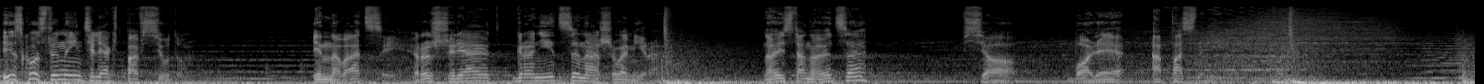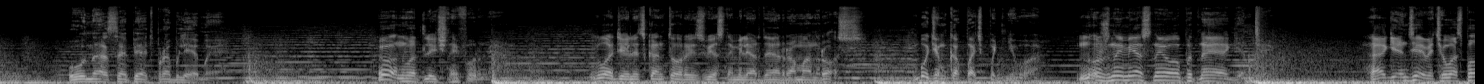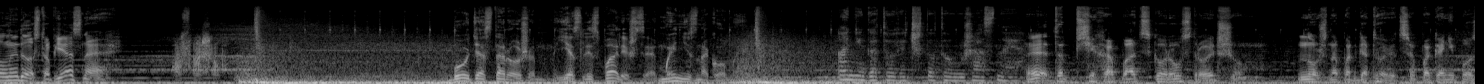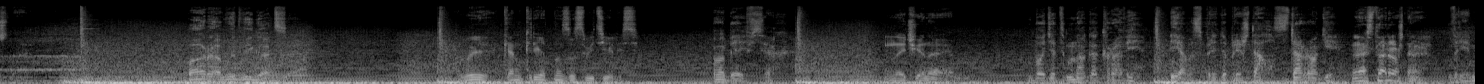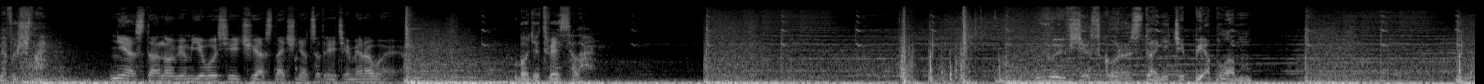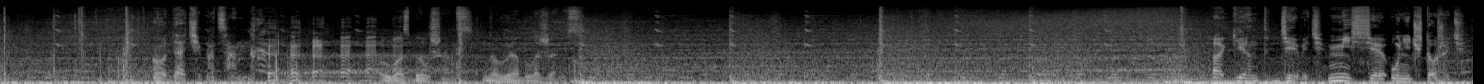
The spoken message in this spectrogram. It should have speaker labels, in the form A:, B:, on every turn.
A: Искусственный интеллект повсюду. Инновации расширяют границы нашего мира. Но и становятся все более опасными.
B: У нас опять проблемы.
C: Он в отличной форме. Владелец конторы известный миллиардер Роман Росс. Будем копать под него. Нужны местные опытные агенты. Агент 9, у вас полный доступ, ясно?
D: Услышал.
B: Будь осторожен. Если спалишься, мы не знакомы.
E: Они готовят что-то ужасное.
C: Этот психопат скоро устроит шум. Нужно подготовиться, пока не поздно.
B: Пора выдвигаться.
F: Вы конкретно засветились.
A: Убей всех.
C: Начинаем.
A: Будет много крови. Я вас предупреждал. С дороги.
C: Осторожно!
A: Время вышло.
C: Не остановим его сейчас, начнется Третья мировая.
A: Будет весело.
C: Вы все скоро станете пеплом.
A: Удачи, пацан.
F: У вас был шанс, но вы облажались.
C: Агент 9. Миссия уничтожить.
